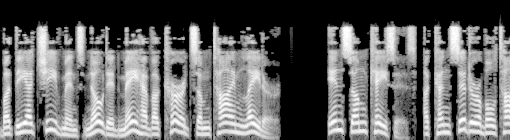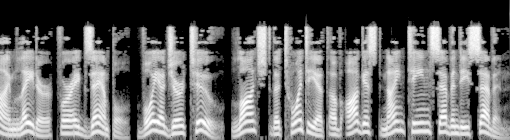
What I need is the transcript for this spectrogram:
but the achievements noted may have occurred some time later. In some cases, a considerable time later for example, Voyager 2, launched 20 August 1977,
